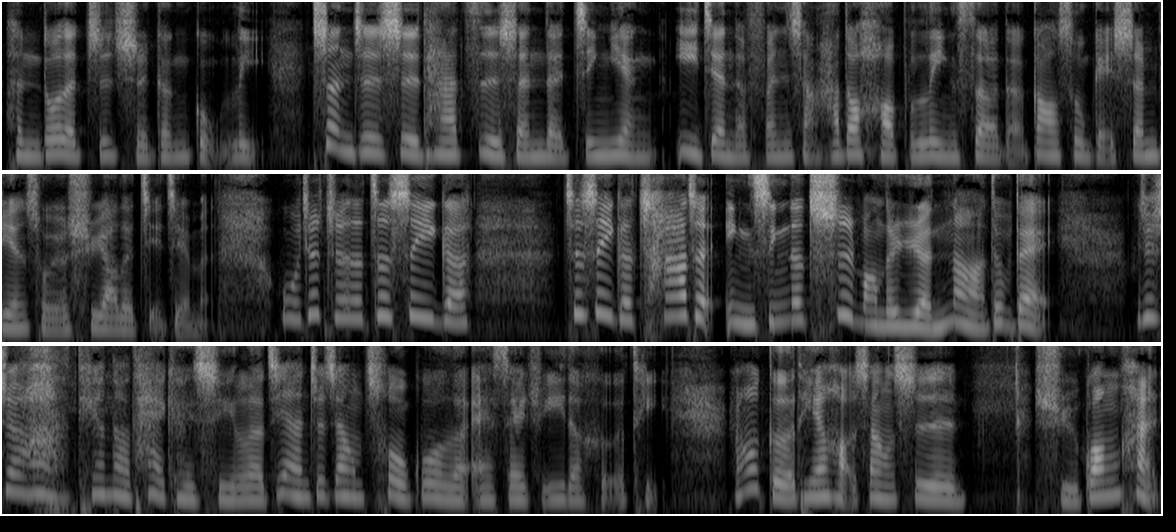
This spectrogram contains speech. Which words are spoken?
很多的支持跟鼓励，甚至是她自身的经验、意见的分享，她都毫不吝啬的告诉给身边所有需要的姐姐们。我就觉得这是一个，这是一个插着隐形的翅膀的人呐，对不对？我就觉得啊，天哪，太可惜了，竟然就这样错过了 S.H.E 的合体。然后隔天好像是许光汉。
